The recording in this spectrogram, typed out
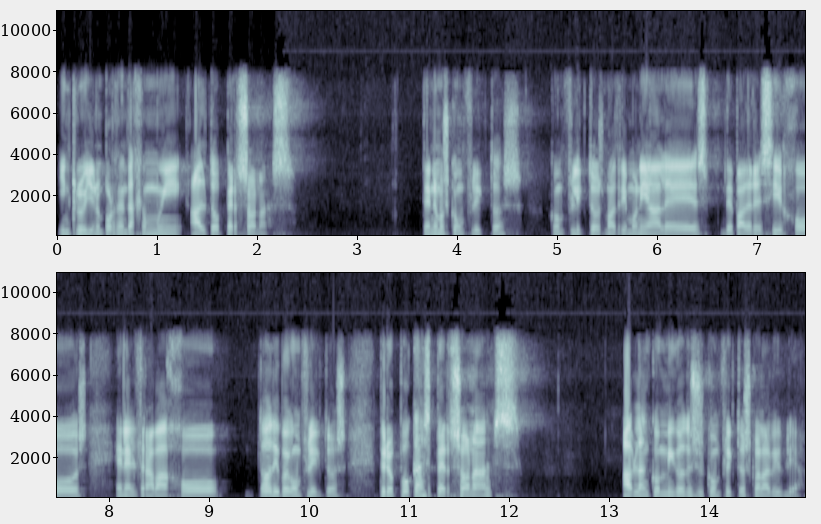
incluyen un porcentaje muy alto personas. Tenemos conflictos, conflictos matrimoniales, de padres-hijos, en el trabajo, todo tipo de conflictos. Pero pocas personas hablan conmigo de sus conflictos con la Biblia.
